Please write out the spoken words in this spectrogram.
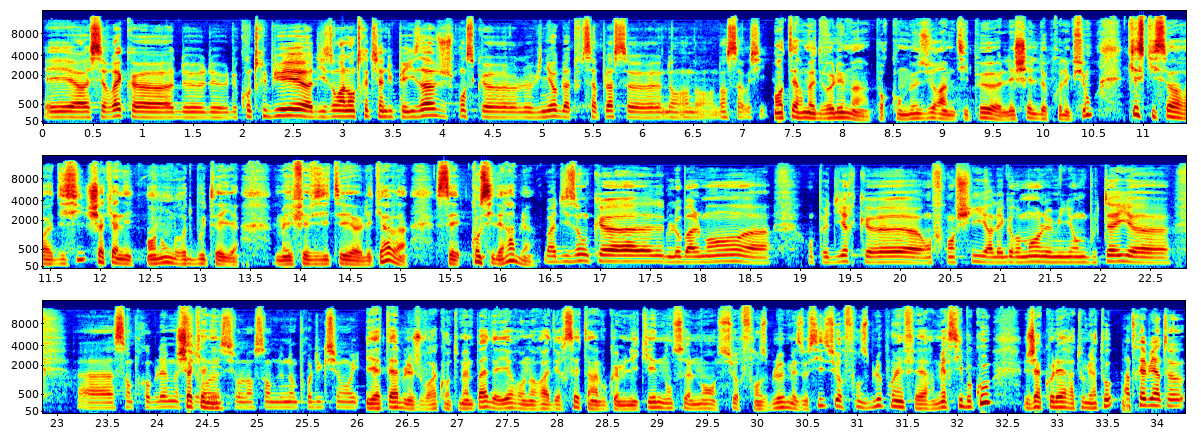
Et euh, c'est vrai que de, de, de contribuer, euh, disons, à l'entretien du paysage, je pense que le vignoble a toute sa place euh, dans, dans, dans ça aussi. En termes de volume, pour qu'on mesure un petit peu l'échelle de production, qu'est-ce qui sort d'ici chaque année en nombre de bouteilles? Mais il fait visiter les caves, c'est considérable. Bah, disons que globalement, on peut dire que on franchit allègrement le million de bouteilles. Euh, sans problème Chaque sur, année. sur l'ensemble de nos productions. Oui. Et à table, je vous raconte même pas, d'ailleurs, on aura des recettes à vous communiquer, non seulement sur France Bleu, mais aussi sur francebleu.fr. Merci beaucoup, Jacques Colère, à tout bientôt. À très bientôt.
